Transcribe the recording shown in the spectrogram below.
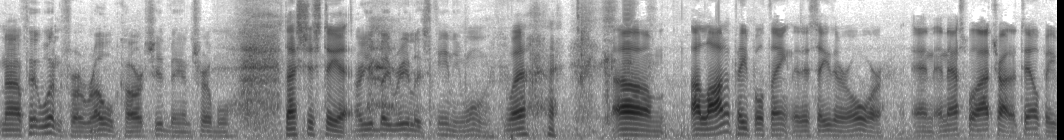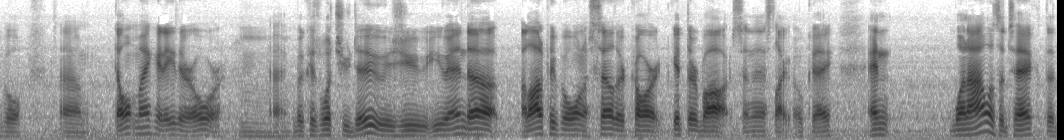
Now, if it wasn't for a roll cart, you'd be in trouble, that's just it. or you'd be really skinny one. Well, um, a lot of people think that it's either or, and, and that's what I try to tell people. Um, don't make it either or, uh, because what you do is you you end up. A lot of people want to sell their cart, get their box, and then it's like okay. And when I was a tech, the,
